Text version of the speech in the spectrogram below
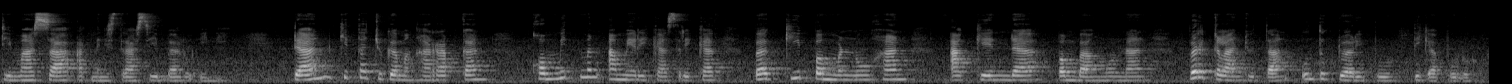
di masa administrasi baru ini. Dan kita juga mengharapkan komitmen Amerika Serikat bagi pemenuhan agenda pembangunan berkelanjutan untuk 2030.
